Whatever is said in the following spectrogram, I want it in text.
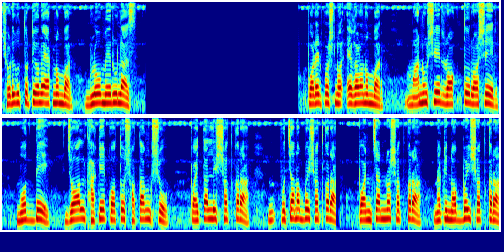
সঠিক উত্তরটি হলো এক নম্বর, গ্লোমেরুলাস। পরের প্রশ্ন, এগারো নম্বর, মানুষের রক্ত রসের মধ্যে জল থাকে কত শতাংশ? পঁয়তাল্লিশ শতকরা, পঁচানব্বই শতকরা। পঞ্চান্ন শতকরা নাকি নব্বই শতকরা?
